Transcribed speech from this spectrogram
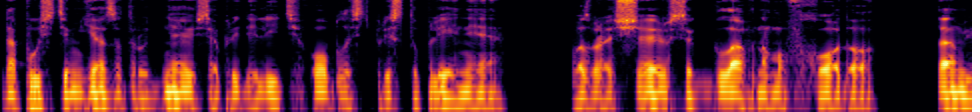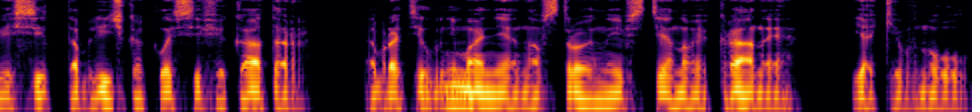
Допустим, я затрудняюсь определить область преступления. Возвращаешься к главному входу. Там висит табличка «Классификатор». Обратил внимание на встроенные в стену экраны. Я кивнул.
